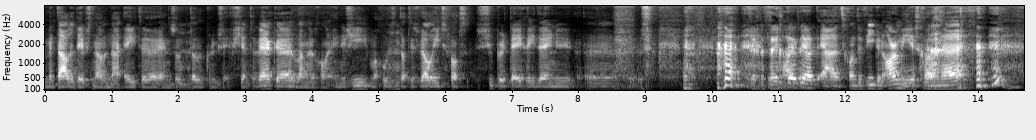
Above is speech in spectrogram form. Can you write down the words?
mentale dips naar, naar eten. En zo, dat kun ik dus efficiënter werken, langer gewoon energie. Maar goed, dat is wel iets wat super tegen iedereen nu... Tegen de veeghype. ja, ja, het is gewoon de vegan army is gewoon...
